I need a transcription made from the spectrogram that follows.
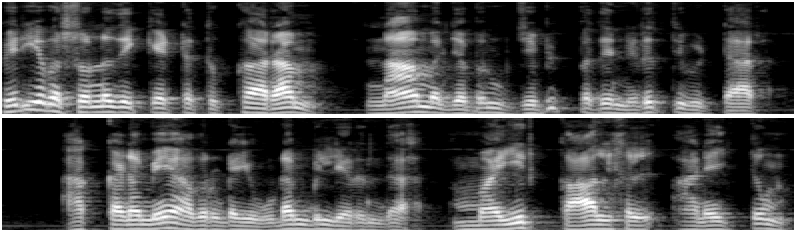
பெரியவர் சொன்னதை கேட்ட துக்காராம் நாம ஜபம் ஜெபிப்பதை நிறுத்திவிட்டார். அக்கணமே அவருடைய உடம்பில் இருந்த மயிர் கால்கள் அனைத்தும்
